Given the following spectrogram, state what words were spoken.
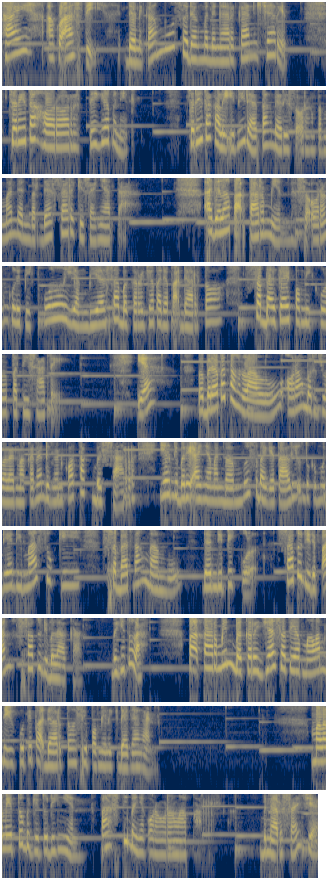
Hai, aku Asti, dan kamu sedang mendengarkan Cerit, cerita horor 3 menit. Cerita kali ini datang dari seorang teman dan berdasar kisah nyata. Adalah Pak Tarmin, seorang kuli pikul yang biasa bekerja pada Pak Darto sebagai pemikul peti sate. Ya, Beberapa tahun lalu, orang berjualan makanan dengan kotak besar yang diberi anyaman bambu sebagai tali untuk kemudian dimasuki sebatang bambu dan dipikul, satu di depan, satu di belakang. Begitulah, Pak Tarmin bekerja setiap malam diikuti Pak Darto si pemilik dagangan. Malam itu begitu dingin, pasti banyak orang-orang lapar. Benar saja,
